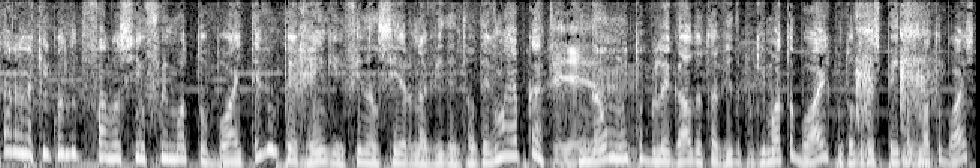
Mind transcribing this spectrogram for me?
Cara, naquele, quando tu falou assim, eu fui motoboy, teve um perrengue financeiro na vida, então teve uma época não muito legal da tua vida, porque motoboy, com todo respeito aos motoboys,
